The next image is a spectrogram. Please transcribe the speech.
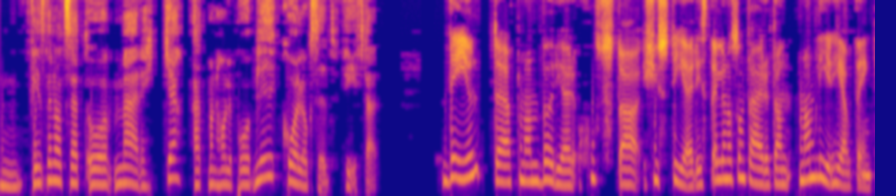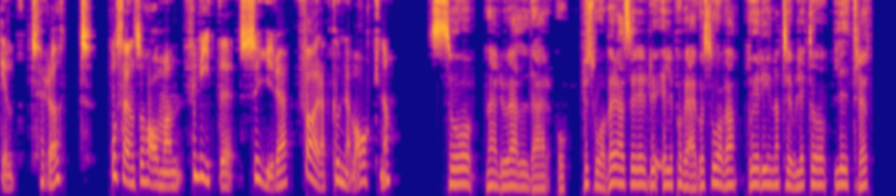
Mm. Finns det något sätt att märka att man håller på att bli koloxidförgiftad? det är ju inte att man börjar hosta hysteriskt eller något sånt där, utan man blir helt enkelt trött. Och sen så har man för lite syre för att kunna vakna. Så när du eldar och du sover, alltså du, eller på väg att sova, då är det ju naturligt att bli trött.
